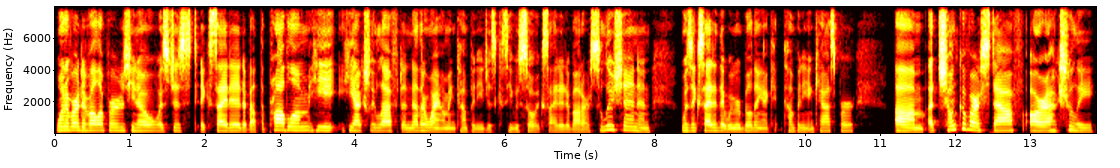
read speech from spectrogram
one of our developers, you know, was just excited about the problem. He he actually left another Wyoming company just because he was so excited about our solution and was excited that we were building a company in Casper. Um, a chunk of our staff are actually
